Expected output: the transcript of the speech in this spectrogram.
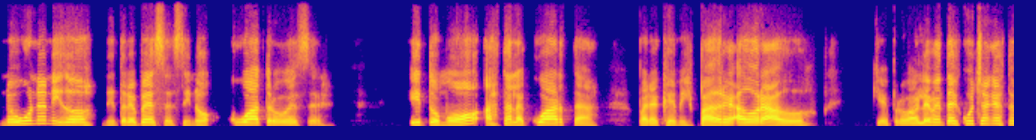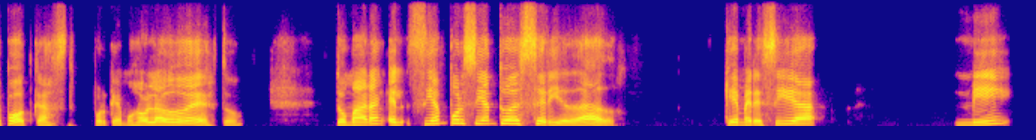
no una ni dos ni tres veces, sino cuatro veces. Y tomó hasta la cuarta para que mis padres adorados, que probablemente escuchan este podcast, porque hemos hablado de esto, tomaran el 100% de seriedad que merecía mi,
